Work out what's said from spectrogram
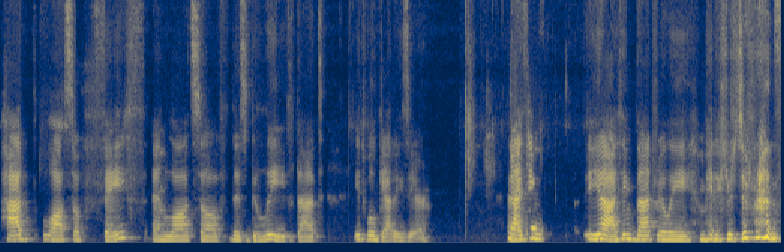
had lots of faith and lots of this belief that it will get easier. And now, i think yeah i think that really made a huge difference.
